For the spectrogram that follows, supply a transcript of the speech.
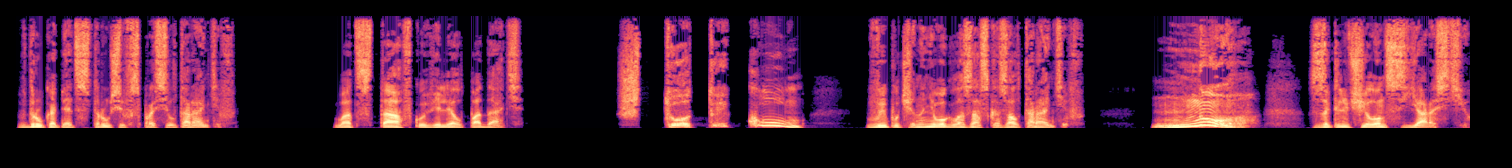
Вдруг опять струсив спросил Тарантьев. В отставку велел подать. Что? «Что ты, кум?» — выпуча на него глаза, сказал Тарантьев. «Ну!» — заключил он с яростью.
